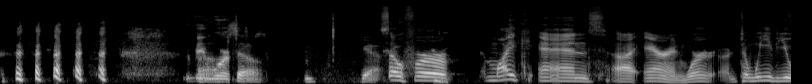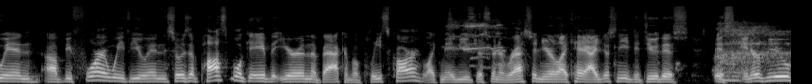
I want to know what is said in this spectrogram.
It'd be um, worse. So, yeah. So for Mike and uh, Erin, we're to weave you in. Uh, before I weave you in, so is it possible, Gabe, that you're in the back of a police car? Like maybe you've just been arrested, and you're like, "Hey, I just need to do this this interview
